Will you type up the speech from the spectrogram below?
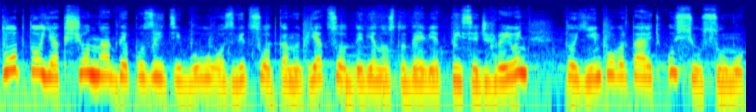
Тобто, якщо на депозиті було з відсотками 599 тисяч гривень, то їм повертають усю суму.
